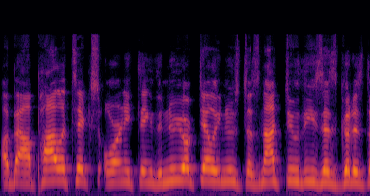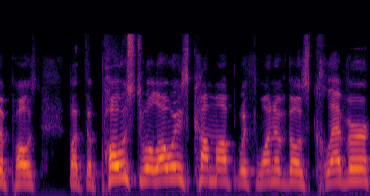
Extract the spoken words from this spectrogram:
about politics or anything. The New York Daily News does not do these as good as the Post, but the Post will always come up with one of those clever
